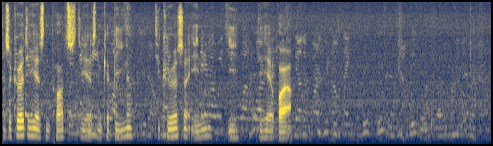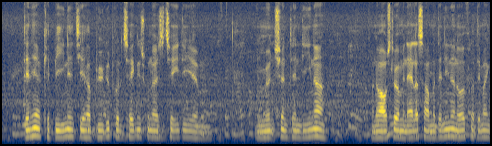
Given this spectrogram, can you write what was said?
Og så kører de her sådan pots, de her sådan kabiner, de kører så inde i det her rør. Den her kabine, de har bygget på det tekniske universitet i, øhm, i München, den ligner, og nu afslører min alder så, men den ligner noget fra det, man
